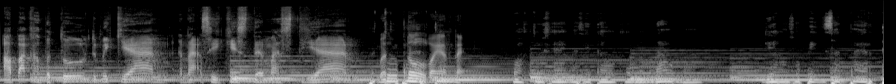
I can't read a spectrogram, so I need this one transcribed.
Apakah betul demikian, anak Sigis dan Mas Dian? Betul, Pak RT. Waktu saya ngasih tahu ke Bang Rama, dia langsung pingsan Pak RT.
